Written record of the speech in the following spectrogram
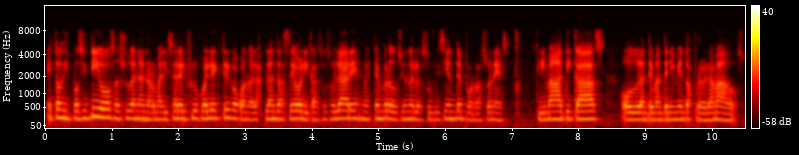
Estos dispositivos ayudan a normalizar el flujo eléctrico cuando las plantas eólicas o solares no estén produciendo lo suficiente por razones climáticas o durante mantenimientos programados.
